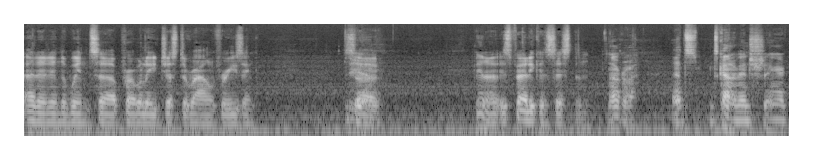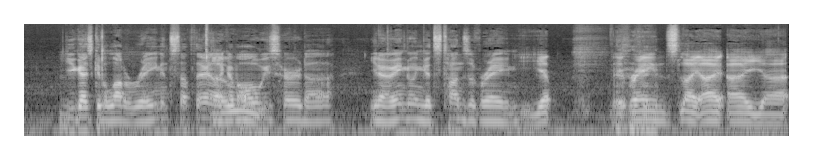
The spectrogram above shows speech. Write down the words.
and then in the winter probably just around freezing. So, you know, it's fairly consistent. Okay, that's it's kind of interesting. You guys get a lot of rain and stuff there. Like I've Oh. always heard, uh, you know, England gets tons of rain. Yep. It rains like I, I uh,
